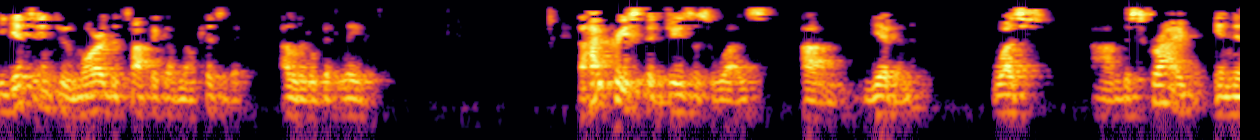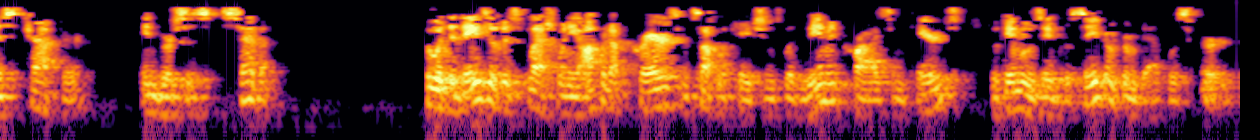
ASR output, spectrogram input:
He gets into more of the topic of Melchizedek a little bit later. The high priest that Jesus was um, given was um, described in this chapter in verses 7. Who in the days of his flesh, when he offered up prayers and supplications with vehement cries and tears to him who was able to save him from death, was heard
